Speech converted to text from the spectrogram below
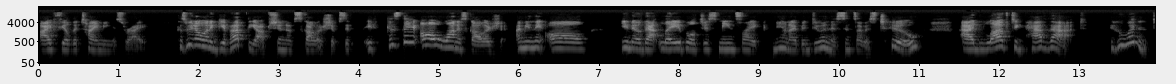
I feel the timing is right. Because we don't want to give up the option of scholarships if because they all want a scholarship. I mean, they all you know that label just means like man i've been doing this since i was two i'd love to have that who wouldn't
